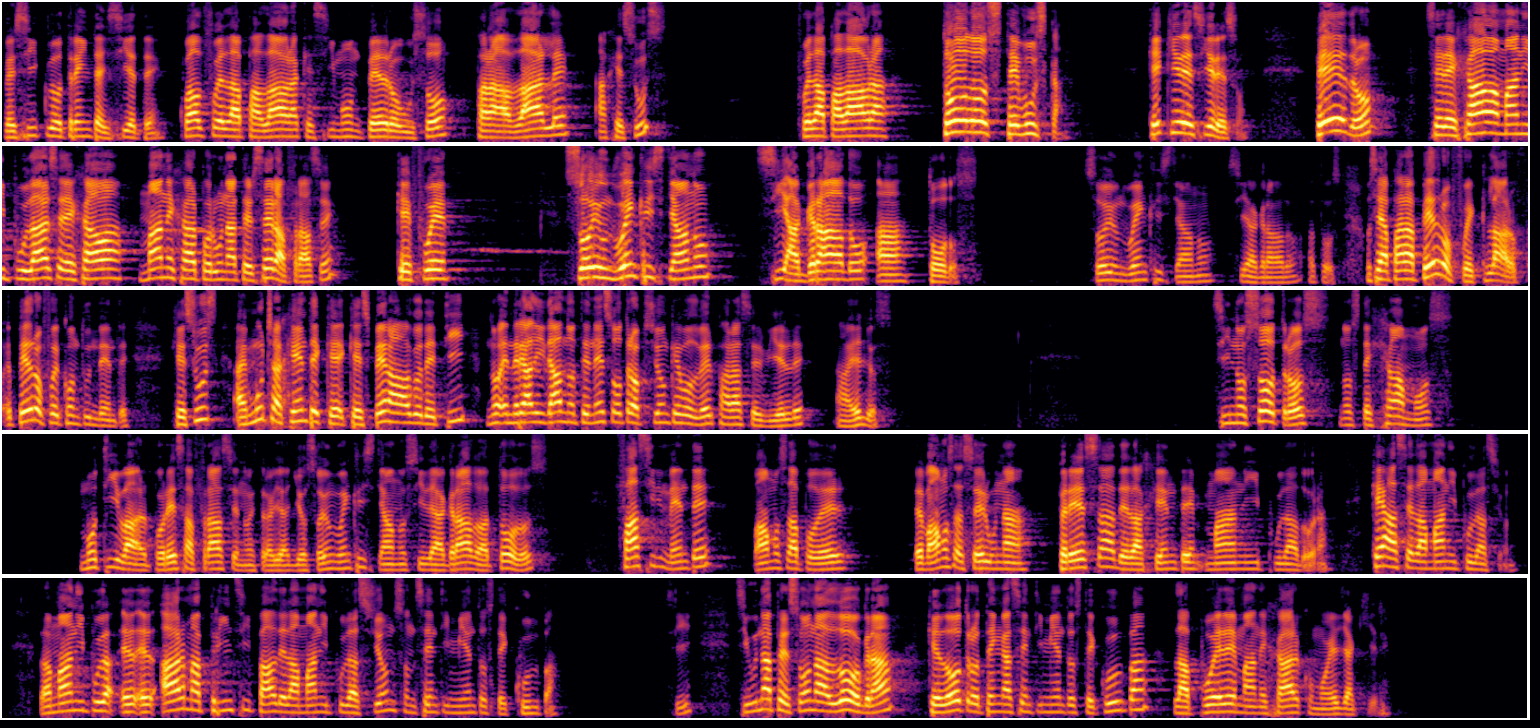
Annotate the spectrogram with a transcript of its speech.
Versículo 37. ¿Cuál fue la palabra que Simón Pedro usó para hablarle a Jesús? Fue la palabra, todos te buscan. ¿Qué quiere decir eso? Pedro se dejaba manipular, se dejaba manejar por una tercera frase, que fue, soy un buen cristiano si agrado a todos. Soy un buen cristiano si agrado a todos. O sea, para Pedro fue claro, Pedro fue contundente. Jesús, hay mucha gente que, espera algo de ti, no, en realidad no tenés otra opción que volver para servirle a ellos. Si nosotros nos dejamos motivar por esa frase en nuestra vida, yo soy un buen cristiano si le agrado a todos, fácilmente vamos a poder, vamos a ser una presa de la gente manipuladora. ¿Qué hace la manipulación? La manipula el, arma principal de la manipulación son sentimientos de culpa. ¿Sí? Si una persona logra que el otro tenga sentimientos de culpa, la puede manejar como ella quiere.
